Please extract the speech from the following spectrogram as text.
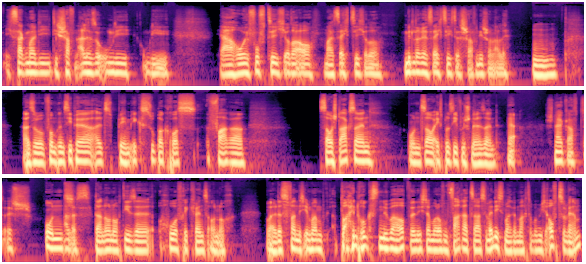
ich sag mal, die, die schaffen alle so um die, um die, ja, hohe 50 oder auch mal 60 oder mittlere 60, das schaffen die schon alle. Mhm. Also vom Prinzip her als BMX Supercross-Fahrer sau stark sein und sau explosiv und schnell sein. Schnellkraft ist Und alles. dann auch noch diese hohe Frequenz auch noch. Weil das fand ich immer am beeindruckendsten überhaupt, wenn ich da mal auf dem Fahrrad saß, wenn ich es mal gemacht habe, um mich aufzuwärmen,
